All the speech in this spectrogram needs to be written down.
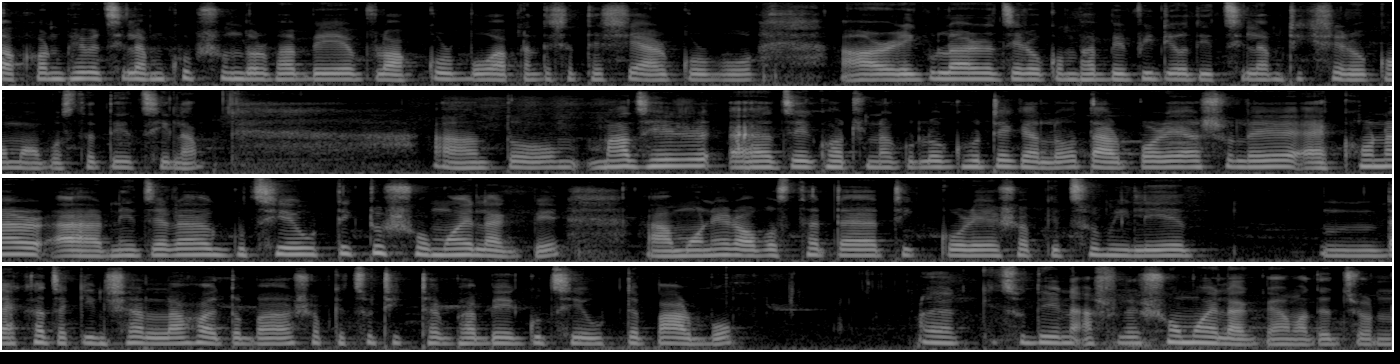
তখন ভেবেছিলাম খুব সুন্দরভাবে ভ্লগ করব, আপনাদের সাথে শেয়ার করব। আর রেগুলার যেরকমভাবে ভিডিও দিচ্ছিলাম, ঠিক সেরকম অবস্থাতেই ছিলাম। তো মাঝের যে ঘটনাগুলো ঘটে গেল, তারপরে আসলে এখন আর নিজেরা গুছিয়ে উঠতে একটু সময় লাগবে। মনের অবস্থাটা ঠিক করে সব কিছু মিলিয়ে দেখা যাক ইনশাল্লাহ হয়তো বা সবকিছু ঠিকঠাকভাবে গুছিয়ে উঠতে পারব। কিছুদিন আসলে সময় লাগবে আমাদের জন্য।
